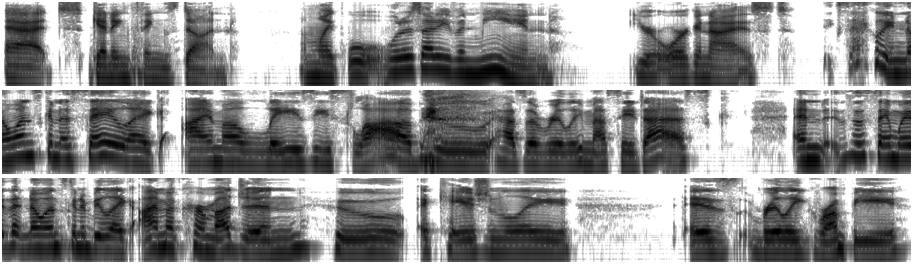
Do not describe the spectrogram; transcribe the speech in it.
at getting things done. I'm like, well, what does that even mean? You're organized. Exactly. No one's going to say, like, I'm a lazy slob who has a really messy desk. And it's the same way that no one's going to be like, I'm a curmudgeon who occasionally is really grumpy.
